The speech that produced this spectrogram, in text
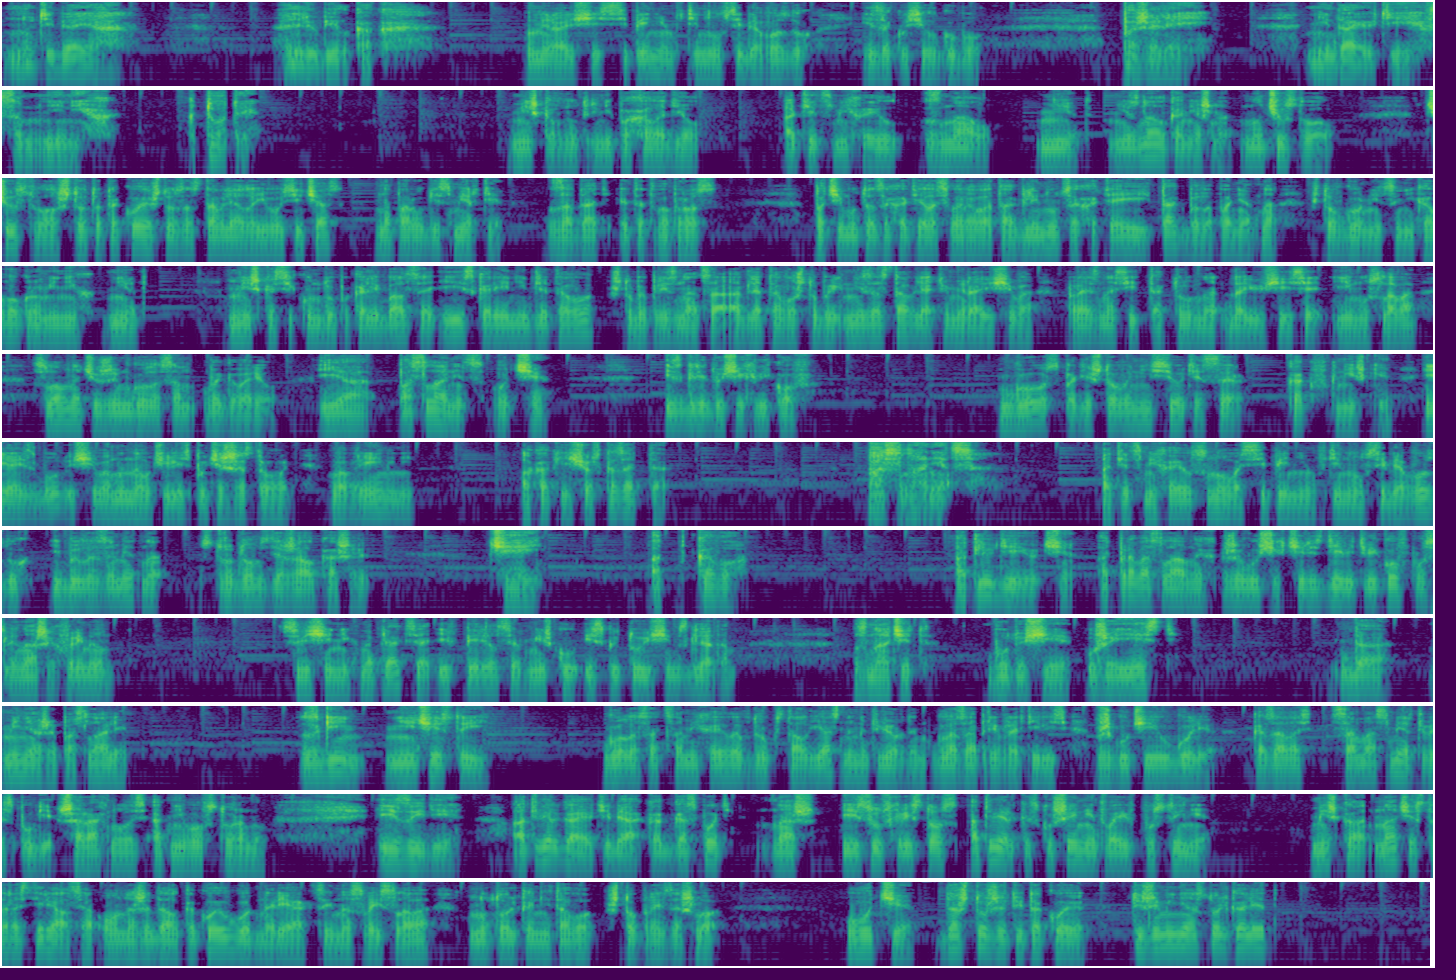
но тебя я любил как...» Умирающий с сипением втянул в себя воздух и закусил губу. «Пожалей, не дай уйти в сомнениях. Кто ты?» Мишка внутренне похолодел. Отец Михаил знал. Нет, не знал, конечно, но чувствовал. Чувствовал что-то такое, что заставляло его сейчас, на пороге смерти, задать этот вопрос – Почему-то захотелось воровато оглянуться, хотя и так было понятно, что в горнице никого кроме них нет. Мишка секунду поколебался и скорее не для того, чтобы признаться, а для того, чтобы не заставлять умирающего произносить так трудно дающиеся ему слова, словно чужим голосом выговорил «Я посланец, отче, из грядущих веков». «Господи, что вы несете, сэр? Как в книжке. Я из будущего, мы научились путешествовать во времени». А как еще сказать-то? Посланец. Отец Михаил снова с сипением втянул в себя воздух и было заметно, с трудом сдержал кашель. Чей? От кого? От людей, отче, от православных, живущих через девять веков после наших времен. Священник напрягся и вперился в Мишку испытующим взглядом. «Значит, будущее уже есть?» «Да, меня же послали. «Сгинь, нечистый!» Голос отца Михаила вдруг стал ясным и твердым, глаза превратились в жгучие уголья. Казалось, сама смерть в испуге шарахнулась от него в сторону. «Изыди! Отвергаю тебя, как Господь наш Иисус Христос отверг искушение твои в пустыне!» Мишка начисто растерялся, он ожидал какой угодно реакции на свои слова, но только не того, что произошло. «Отче, да что же ты такое? Ты же меня столько лет...»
